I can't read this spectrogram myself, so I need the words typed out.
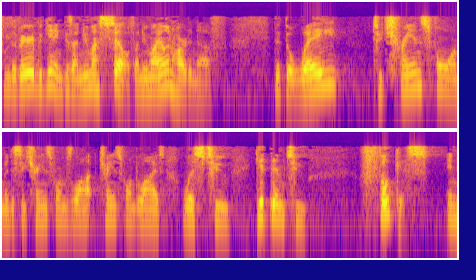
from the very beginning, because I knew myself, I knew my own heart enough, that the way to transform and to see transformed lives was to get them to focus and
